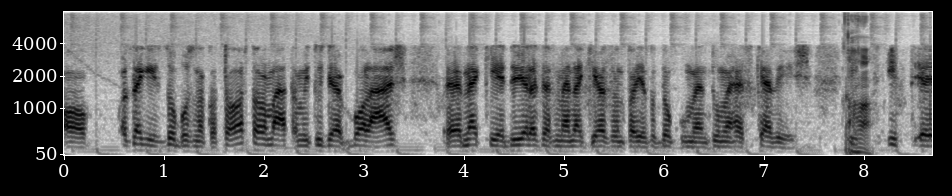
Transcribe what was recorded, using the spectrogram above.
a, az egész doboznak a tartalmát, amit ugye Balázs megkérdőjelezett, mert neki azt mondta, hogy ez a dokumentum ehhez kevés. Aha. Itt, ö,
